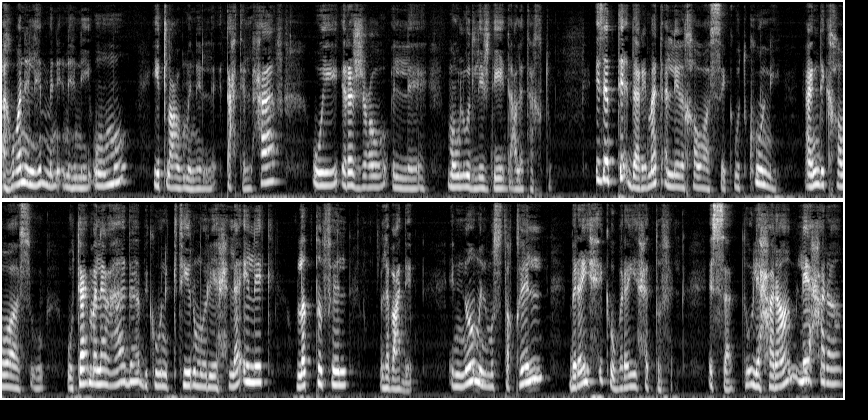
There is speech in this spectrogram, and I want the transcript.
أهون الهم من إنهن يقوموا يطلعوا من تحت الحاف ويرجعوا المولود الجديد على تخته. إذا بتقدري ما تقللي خواصك وتكوني عندك خواص و... وتعملي هذا بيكون كتير مريح لإلك وللطفل لبعدين النوم المستقل بريحك وبريح الطفل. إسا تقولي حرام؟ ليه حرام؟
